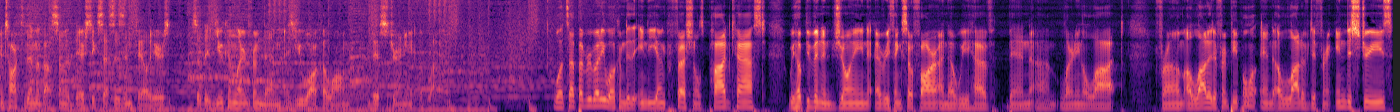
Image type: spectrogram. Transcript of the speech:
and talk to them about some of their successes and failures so that you can learn from them as you walk along this journey of life. What's up, everybody? Welcome to the Indy Young Professionals podcast. We hope you've been enjoying everything so far. I know we have been um, learning a lot from a lot of different people and a lot of different industries,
